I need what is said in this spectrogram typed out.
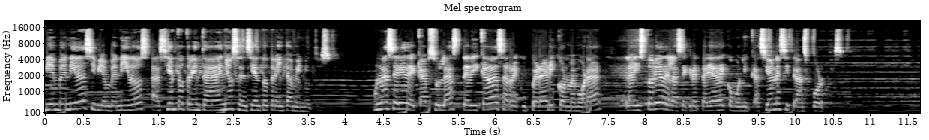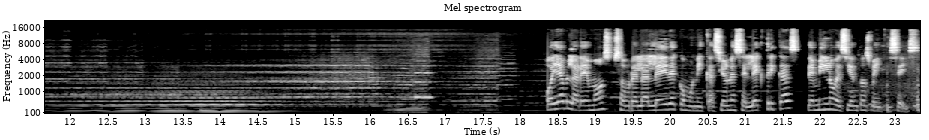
Bienvenidas y bienvenidos a 130 años en 130 minutos, una serie de cápsulas dedicadas a recuperar y conmemorar la historia de la Secretaría de Comunicaciones y Transportes. Hoy hablaremos sobre la Ley de Comunicaciones Eléctricas de 1926.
